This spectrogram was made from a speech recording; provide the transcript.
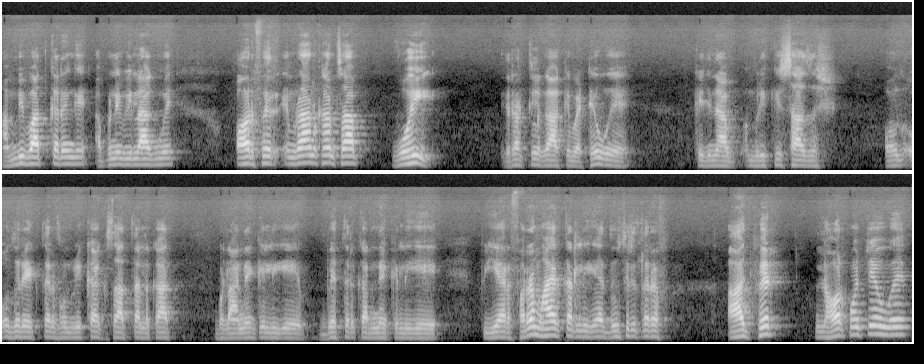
हम भी बात करेंगे अपने विलाग में। और फिर इमरान खान साहब वही रट लगा के बैठे हुए हैं कि जनाब अमरीकी साजिश और उधर एक तरफ़ अमेरिका के साथ तल्लक बढ़ाने के लिए, बेहतर करने के लिए पीआर फर्म हायर कर लिया है। दूसरी तरफ़ आज फिर लाहौर पहुँचे हुए हैं।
